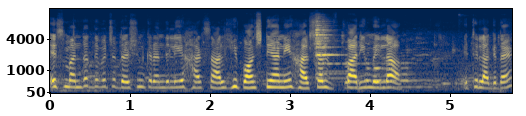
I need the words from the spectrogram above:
ਇਸ ਮੰਦਿਰ ਦੇ ਵਿੱਚ ਦਰਸ਼ਨ ਕਰਨ ਦੇ ਲਈ ਹਰ ਸਾਲ ਹੀ ਪਹੁੰਚਦੀਆਂ ਨੇ ਹਰ ਸਾਲ ਭਾਰੀ ਮੇਲਾ ਇੱਥੇ ਲੱਗਦਾ ਹੈ।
